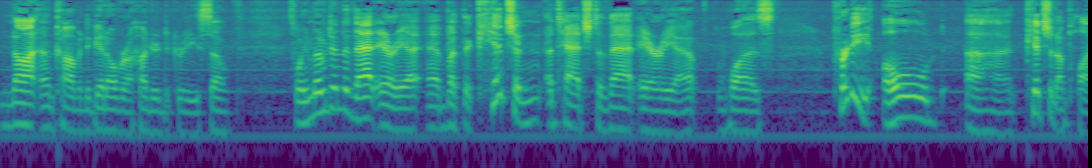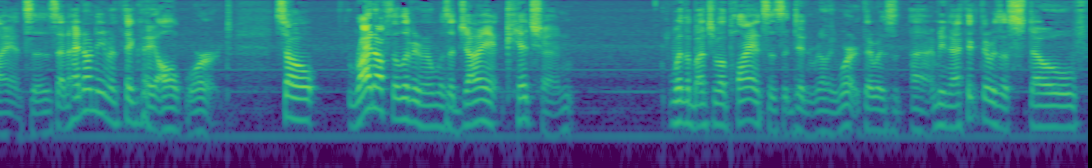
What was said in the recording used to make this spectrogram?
not uncommon to get over 100 degrees. So, so we moved into that area, uh, but the kitchen attached to that area was pretty old uh, kitchen appliances, and I don't even think they all worked. So, right off the living room was a giant kitchen with a bunch of appliances that didn't really work. There was, uh, I mean, I think there was a stove.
